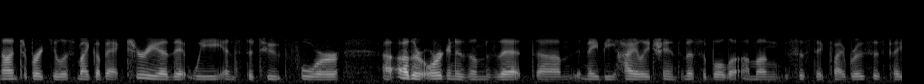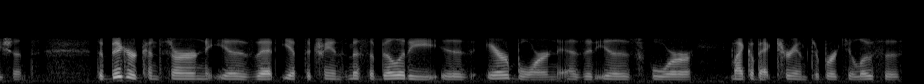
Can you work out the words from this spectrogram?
non tuberculous mycobacteria that we institute for uh, other organisms that um, may be highly transmissible among cystic fibrosis patients. The bigger concern is that if the transmissibility is airborne, as it is for Mycobacterium tuberculosis,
